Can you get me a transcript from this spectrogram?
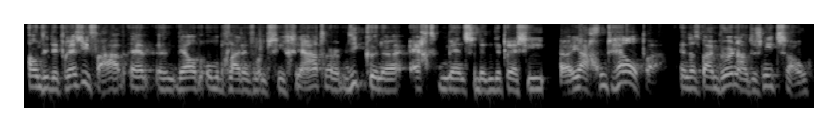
antidepressiva, en, en wel onder begeleiding van een psychiater, die kunnen echt mensen met een depressie eh, ja, goed helpen. En dat is bij een burn-out dus niet zo.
